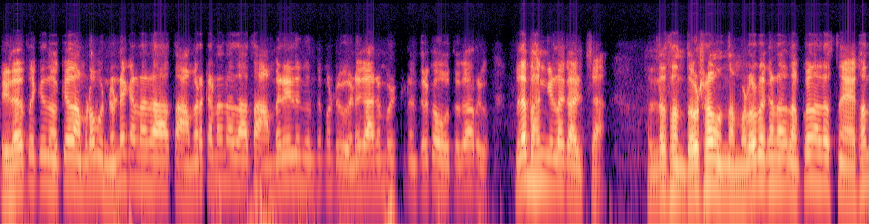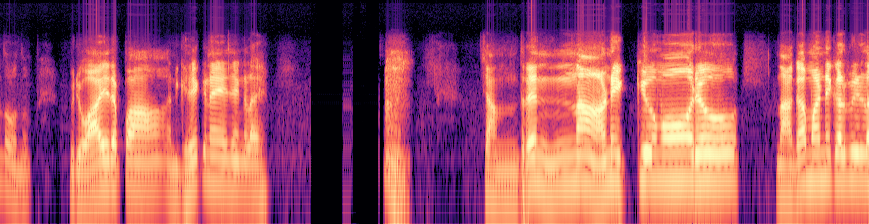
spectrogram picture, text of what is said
ശ്രീലകത്തേക്ക് നോക്കിയാൽ നമ്മുടെ മുന്നുണ്ണി കണ്ണനാ ആ താമര കണ്ണൻ ആ താമരയിൽ നിന്നുകൊണ്ട് വീണ് പൊഴിക്കണം എന്തൊരു കൗതുകം നല്ല ഭംഗിയുള്ള കാഴ്ച. നല്ല സന്തോഷവും നമ്മളോട് ഇങ്ങനെ നമുക്ക് നല്ല സ്നേഹം തോന്നും. ഗുരുവായൂരപ്പ അനുഗ്രഹിക്കണേ ഞങ്ങളെ. ചന്ദ്രൻ നാണിക്കുമോരോ നഗമണികൾ വിള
